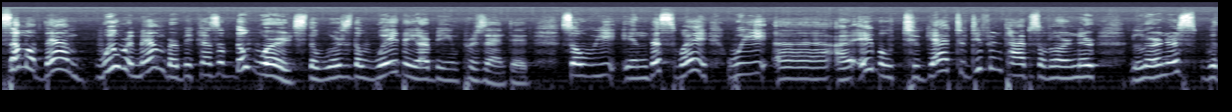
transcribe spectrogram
Some of them will remember because of the words, the words, the way they are being presented. So we, in this way, we uh, are able to get to different types of learner, learners with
